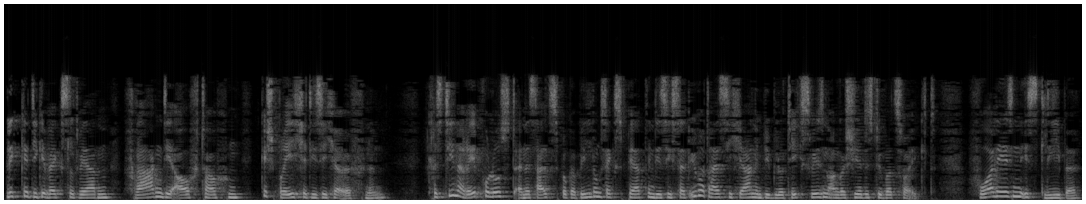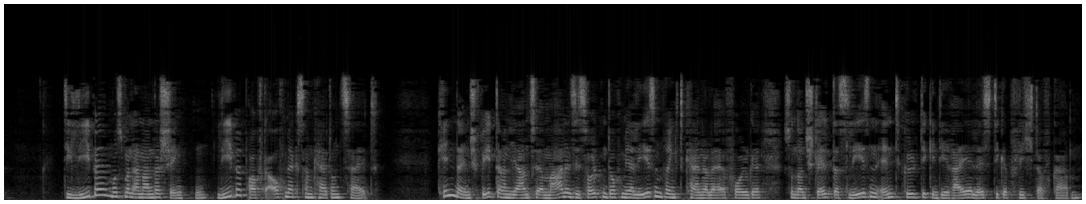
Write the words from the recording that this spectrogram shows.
Blicke, die gewechselt werden, Fragen, die auftauchen, Gespräche, die sich eröffnen. Christina Repolust, eine Salzburger Bildungsexpertin, die sich seit über 30 Jahren im Bibliothekswesen engagiert, ist überzeugt. Vorlesen ist Liebe. Die Liebe muss man einander schenken. Liebe braucht Aufmerksamkeit und Zeit. Kinder in späteren Jahren zu ermahnen, sie sollten doch mehr lesen, bringt keinerlei Erfolge, sondern stellt das Lesen endgültig in die Reihe lästiger Pflichtaufgaben.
